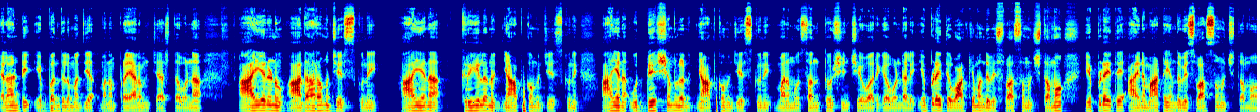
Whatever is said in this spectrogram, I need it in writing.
ఎలాంటి ఇబ్బందుల మధ్య మనం ప్రయాణం చేస్తూ ఉన్నా ఆయనను ఆధారము చేసుకుని ఆయన క్రియలను జ్ఞాపకము చేసుకుని ఆయన ఉద్దేశములను జ్ఞాపకం చేసుకుని మనము సంతోషించేవారిగా ఉండాలి. ఎప్పుడైతే వాక్యం అందు విశ్వాసం ఉంచుతామో ఎప్పుడైతే ఆయన మాట ఎందు విశ్వాసం ఉంచుతామో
